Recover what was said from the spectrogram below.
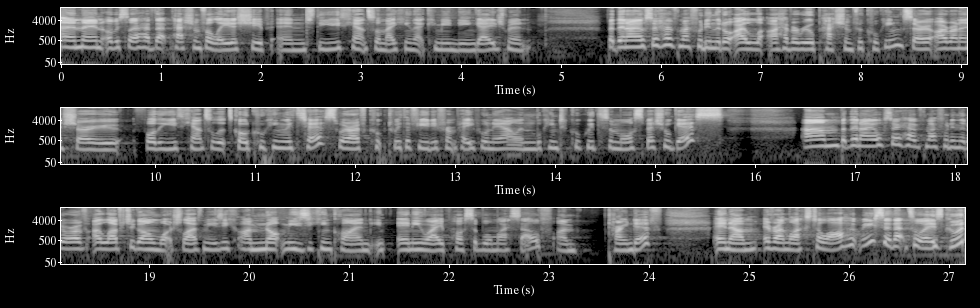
And then obviously, I have that passion for leadership and the youth council making that community engagement. But then I also have my foot in the door. I, I have a real passion for cooking. So I run a show for the youth council that's called Cooking with Tess, where I've cooked with a few different people now and looking to cook with some more special guests. Um, but then I also have my foot in the door of I love to go and watch live music. I'm not music inclined in any way possible myself. I'm tone deaf, and um, everyone likes to laugh at me, so that's always good.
